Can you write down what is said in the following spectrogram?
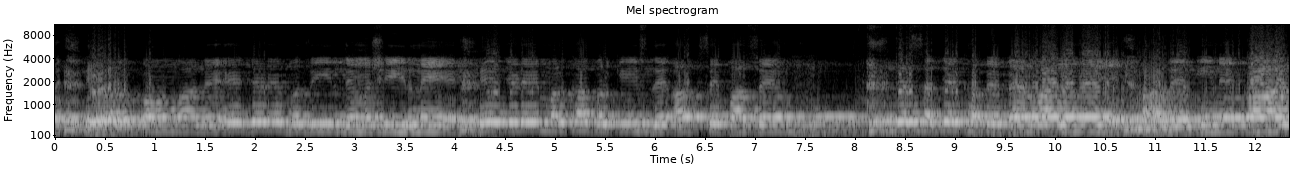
اے قوم والے اے جڑے وزیر دے مشیر نے اے جڑے ملکہ بلکیس دے آگ سے پاسے تے سجے کھپے بین والے میں، آدھے کینے کال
